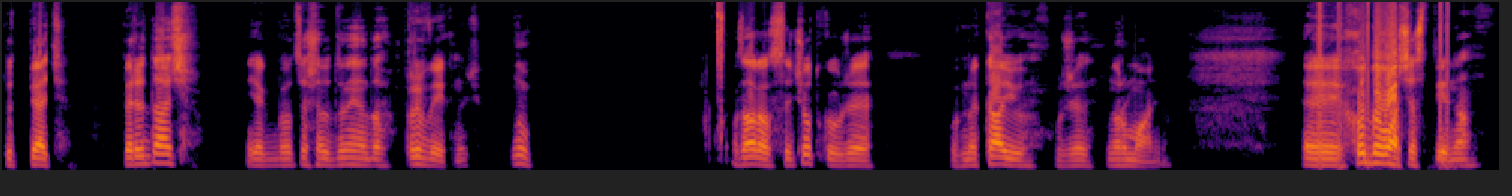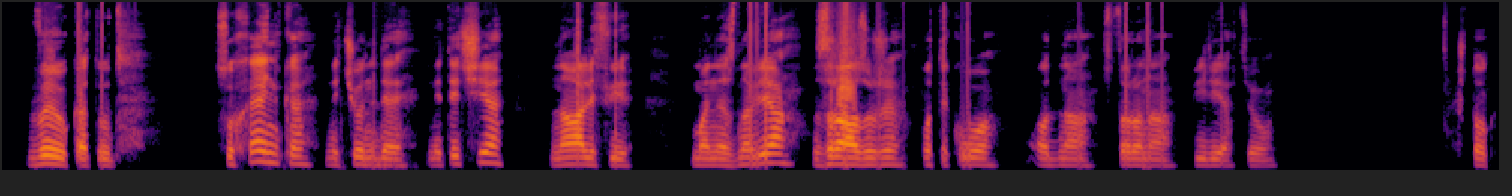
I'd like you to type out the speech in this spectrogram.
Тут 5 передач, якби це ще до неї треба привикнути. Ну, зараз все чітко вже вмикаю, вже нормально. Е, ходова частина. Вилка тут сухенька, нічого ніде не тече. На Альфі в мене знов'я зразу же потекло одна сторона пір'я цього шток.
